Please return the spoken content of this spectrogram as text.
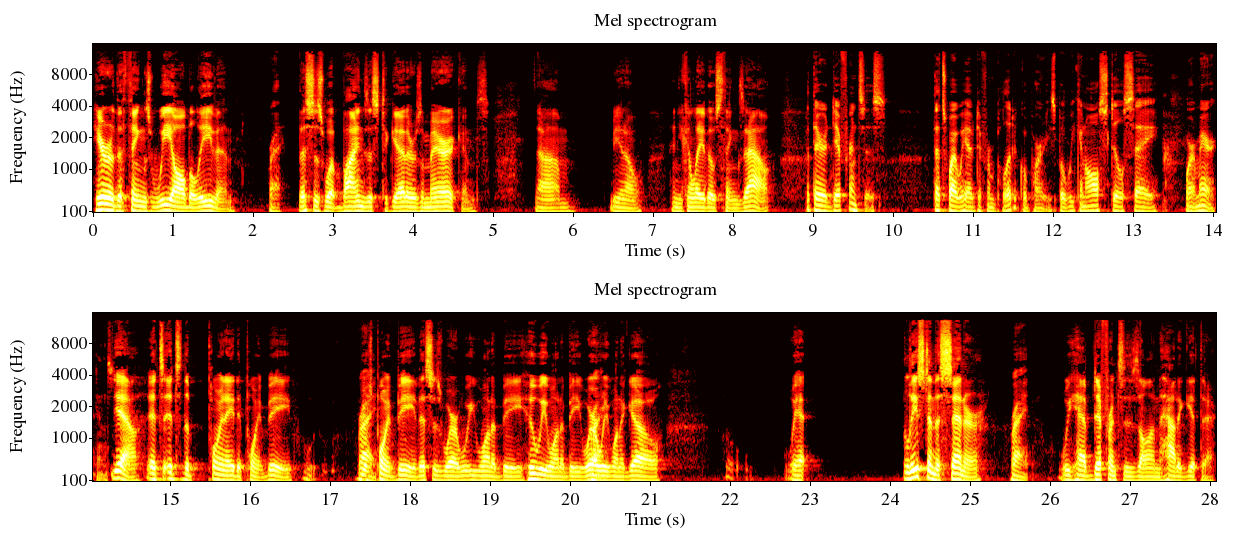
here are the things we all believe in. Right. This is what binds us together as Americans. Um, you know, and you can lay those things out. But there are differences. That's why we have different political parties, but we can all still say we're Americans. Yeah, it's it's the point A to point B. Right. point B. This is where we want to be, who we want to be, where Right. we want to go. We, ha- at least in the center, Right. We have differences on how to get there.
